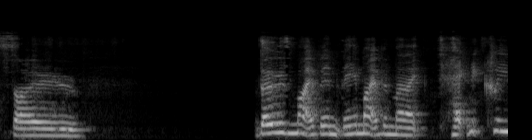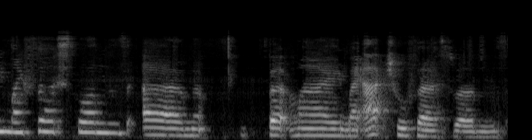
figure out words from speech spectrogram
so those might have been they might have been my like technically my first ones um, but my my actual first ones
